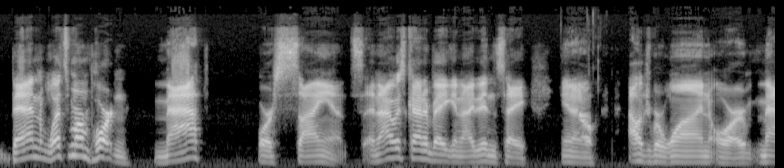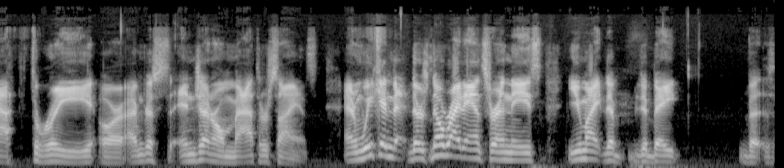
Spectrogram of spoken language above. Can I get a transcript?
ben what's more important math or science? And i was kind of vague and i didn't say you know algebra one or math three, or I'm just in general math or science. And we can, there's no right answer in these. You might de- debate but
